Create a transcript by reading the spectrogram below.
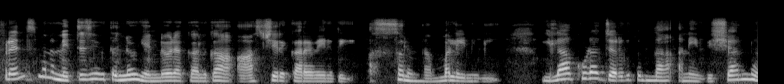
ఫ్రెండ్స్ మన నిత్య జీవితంలో ఎన్నో రకాలుగా ఆశ్చర్యకరమైనది. అస్సలు నమ్మలేనివి. ఇలా కూడా జరుగుతుందా అనే విషయాలను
